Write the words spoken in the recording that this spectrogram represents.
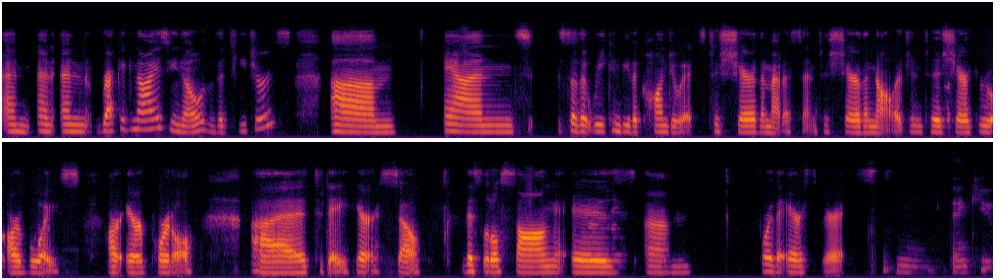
and and and recognize you know the teachers um, and so that we can be the conduits to share the medicine to share the knowledge and to share through our voice our air portal uh, today here. So this little song is um, for the air spirits. Thank you.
